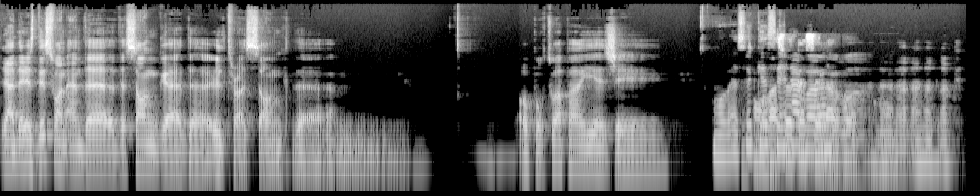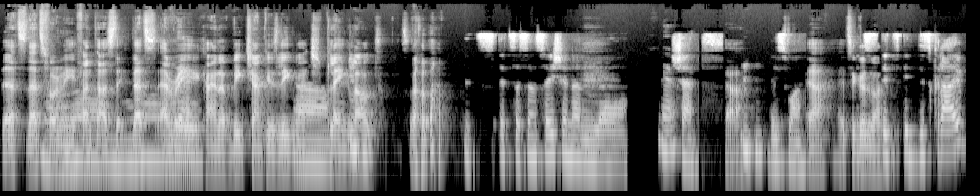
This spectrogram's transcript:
yeah, there is this one and the the song, uh, the Ultras song, the um, Oh pour toi Paris On va se casser la voix. That's that's for me fantastic. That's every yeah. kind of big Champions League match uh, playing loud. So it's it's a sensational uh, yeah. chants. Yeah. Mm-hmm. This one. Yeah, it's a good it's, one. It's, it describe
